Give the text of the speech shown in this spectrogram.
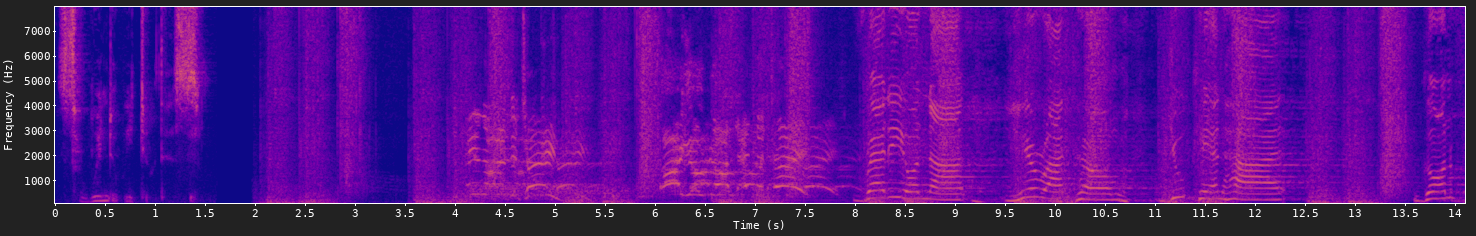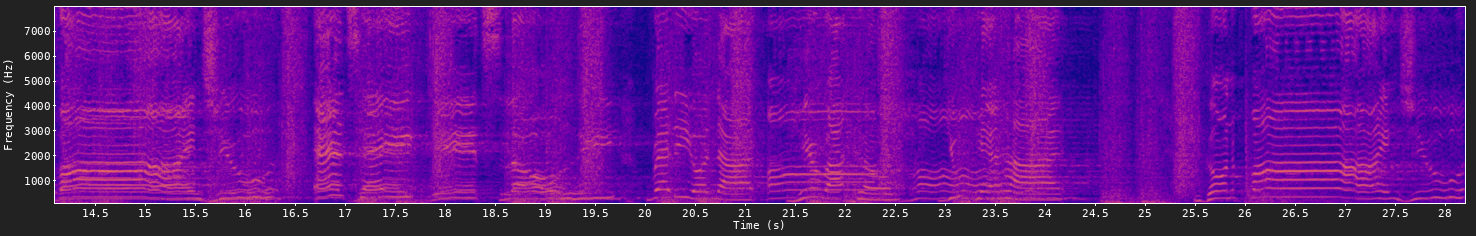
So when do we do this? Are you not entertained? Are you not entertained? Ready or not, here I come. You can't hide. Gonna find you and take it slowly. Ready or not, here I come. You can't hide. I'm gonna find you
